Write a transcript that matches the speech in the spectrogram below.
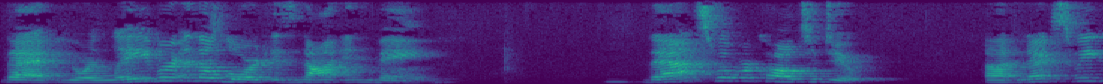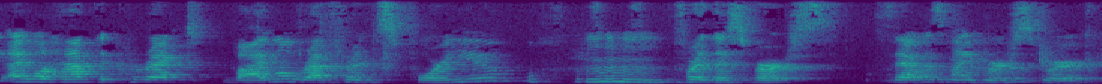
that your labor in the Lord is not in vain. That's what we're called to do. Uh, next week, I will have the correct Bible reference for you for this verse. That was my verse for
